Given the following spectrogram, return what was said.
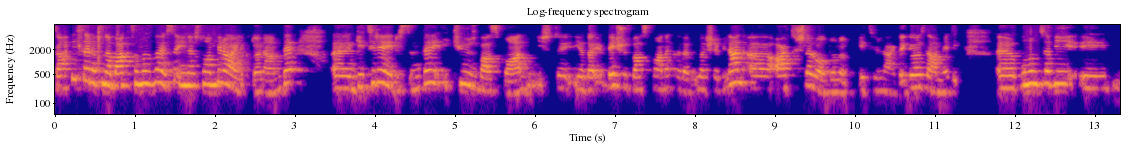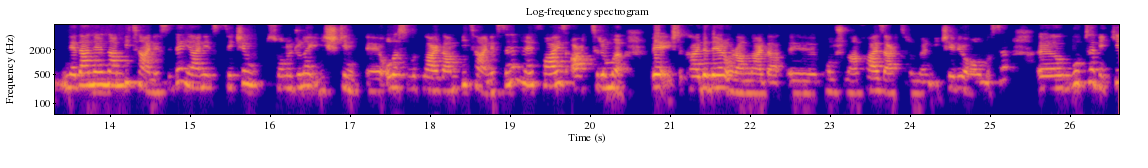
Tahvil tarafına baktığımızda ise yine son bir aylık dönemde getiri eğrisinde 200 bas puan işte ya da 500 bas puana kadar ulaşabilen e, artışlar olduğunu getirilerde gözlemledik. E, bunun tabii e, nedenlerinden bir tanesi de yani seçim sonucuna ilişkin e, olasılıklardan bir tanesinin faiz arttırımı ve işte kayda değer oranlarda konuşulan faiz arttırımlarının içeriyor olması. Bu tabii ki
